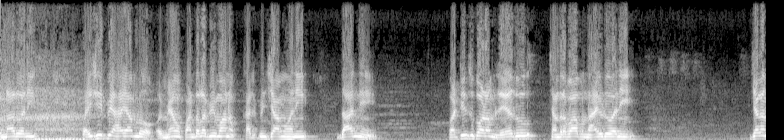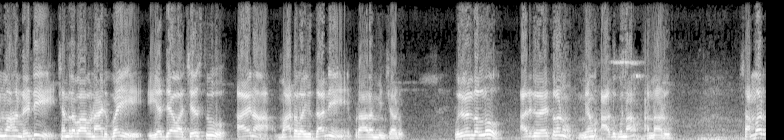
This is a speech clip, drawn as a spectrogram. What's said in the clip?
ఉన్నారు అని వైసీపీ హయాంలో మేము పంటల బీమాను కల్పించాము అని దాన్ని పట్టించుకోవడం లేదు చంద్రబాబు నాయుడు అని. జగన్మోహన్ రెడ్డి చంద్రబాబు నాయుడుపై ఎద్దేవా చేస్తూ ఆయన మాటల యుద్ధాన్ని ప్రారంభించాడు. పులివెందల్లో అరటి రైతులను మేము ఆదుకున్నాం అన్నాడు. సమ్మర్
